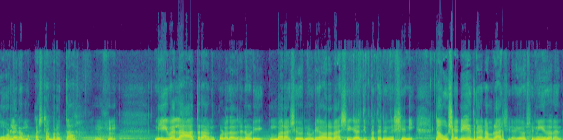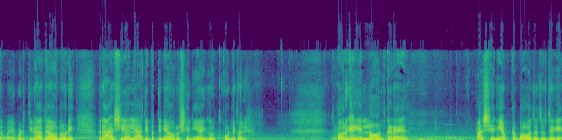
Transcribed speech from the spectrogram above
ಕೂಡಲೇ ನಮಗೆ ಕಷ್ಟ ಬರುತ್ತಾ? ನೀವೆಲ್ಲ ಆ ಥರ ಅನ್ಕೊಳ್ಳೋದಾದ್ರೆ ನೋಡಿ, ಕುಂಭರಾಶಿಯವ್ರು ನೋಡಿ ಅವರ ರಾಶಿಗೆ ಅಧಿಪತಿನೇ ಶನಿ. ನಾವು ಶನಿ ಇದ್ದರೆ ನಮ್ಮ ರಾಶಿಲಿ ಅಯ್ಯೋ ಶನಿ ಇದ್ದಾರೆ ಅಂತ ಭಯಪಡ್ತೀವಿ. ಆದರೆ ಅವ್ರು ನೋಡಿ, ರಾಶಿಯಲ್ಲಿ ಅಧಿಪತಿನೇ ಅವರು ಶನಿಯಾಗಿ ಹೊತ್ಕೊಂಡಿದ್ದಾರೆ. ಅವರಿಗೆ ಎಲ್ಲೋ ಒಂದು ಕಡೆ ಆ ಶನಿಯ ಪ್ರಭಾವದ ಜೊತೆಗೆ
